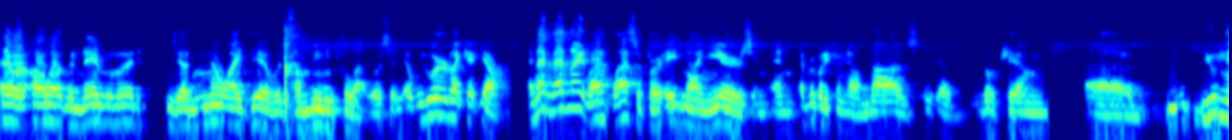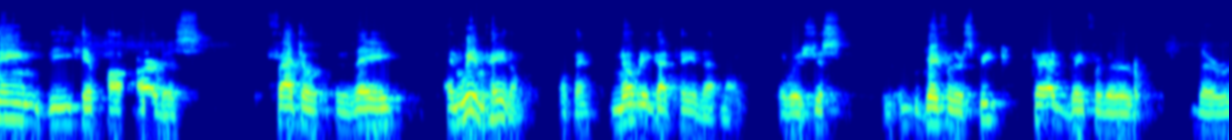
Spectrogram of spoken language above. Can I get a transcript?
They were all out in the neighborhood. You had no idea what how meaningful that was. We were like, a, and that, that night lasted for eight, nine years, and, and everybody from you know Nas, uh, Lil Kim, uh, you name the hip hop artists, Fat Joe, they, and we didn't pay them. Okay, nobody got paid that night. It was just great for their street cred, great for their their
